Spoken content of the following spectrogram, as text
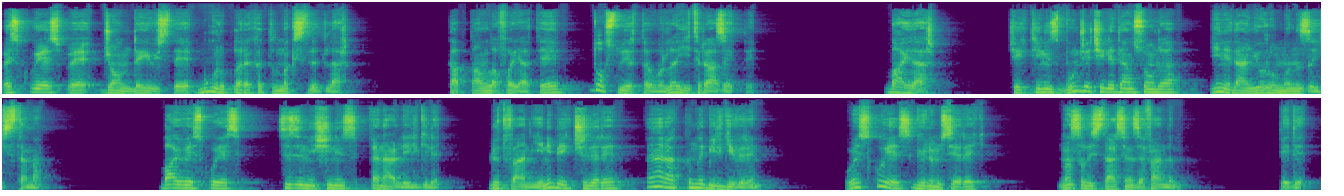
Vasquez ve John Davis de bu gruplara katılmak istediler. Kaptan Lafayette dost bir tavırla itiraz etti. Baylar, çektiğiniz bunca çileden sonra yeniden yorulmanızı istemem. Bay Vasquez, sizin işiniz Fener'le ilgili. Lütfen yeni bekçilere Fener hakkında bilgi verin. Vasquez gülümseyerek, ''Nasıl isterseniz efendim.'' dedi.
